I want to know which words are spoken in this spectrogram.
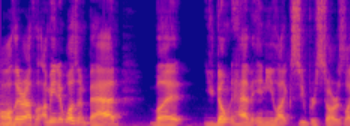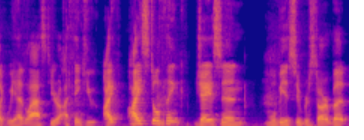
all their I mean, it wasn't bad, but you don't have any like superstars like we had last year. I think you I I still think JSN will be a superstar, but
